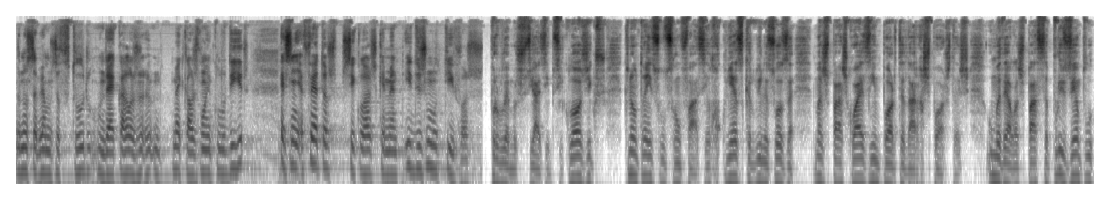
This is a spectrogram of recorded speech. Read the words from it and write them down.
não sabemos o futuro, onde é que elas, como é que elas vão eclodir. Assim, afeta-os psicologicamente e desmotiva-os. Problemas sociais e psicológicos que não têm solução fácil, reconhece Carolina Souza, mas para as quais importa dar respostas. Uma delas passa, por exemplo,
